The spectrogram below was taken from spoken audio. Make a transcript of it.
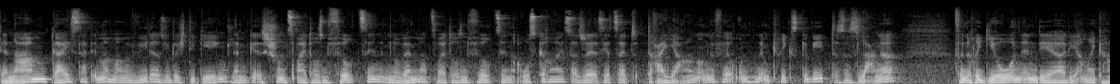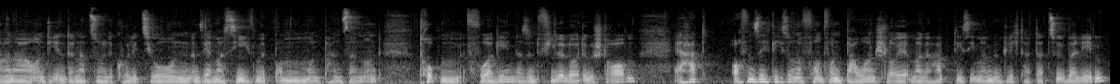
Der Name geistert immer mal wieder so durch die Gegend. Lemke ist schon 2014, im November 2014 ausgereist. Also er ist jetzt seit drei Jahren ungefähr unten im Kriegsgebiet. Das ist lange für eine Region, in der die Amerikaner und die internationale Koalition sehr massiv mit Bomben und Panzern und Truppen vorgehen. Da sind viele Leute gestorben. Er hat offensichtlich so eine Form von Bauernschleue immer gehabt, die es ihm ermöglicht hat, da zu überleben.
